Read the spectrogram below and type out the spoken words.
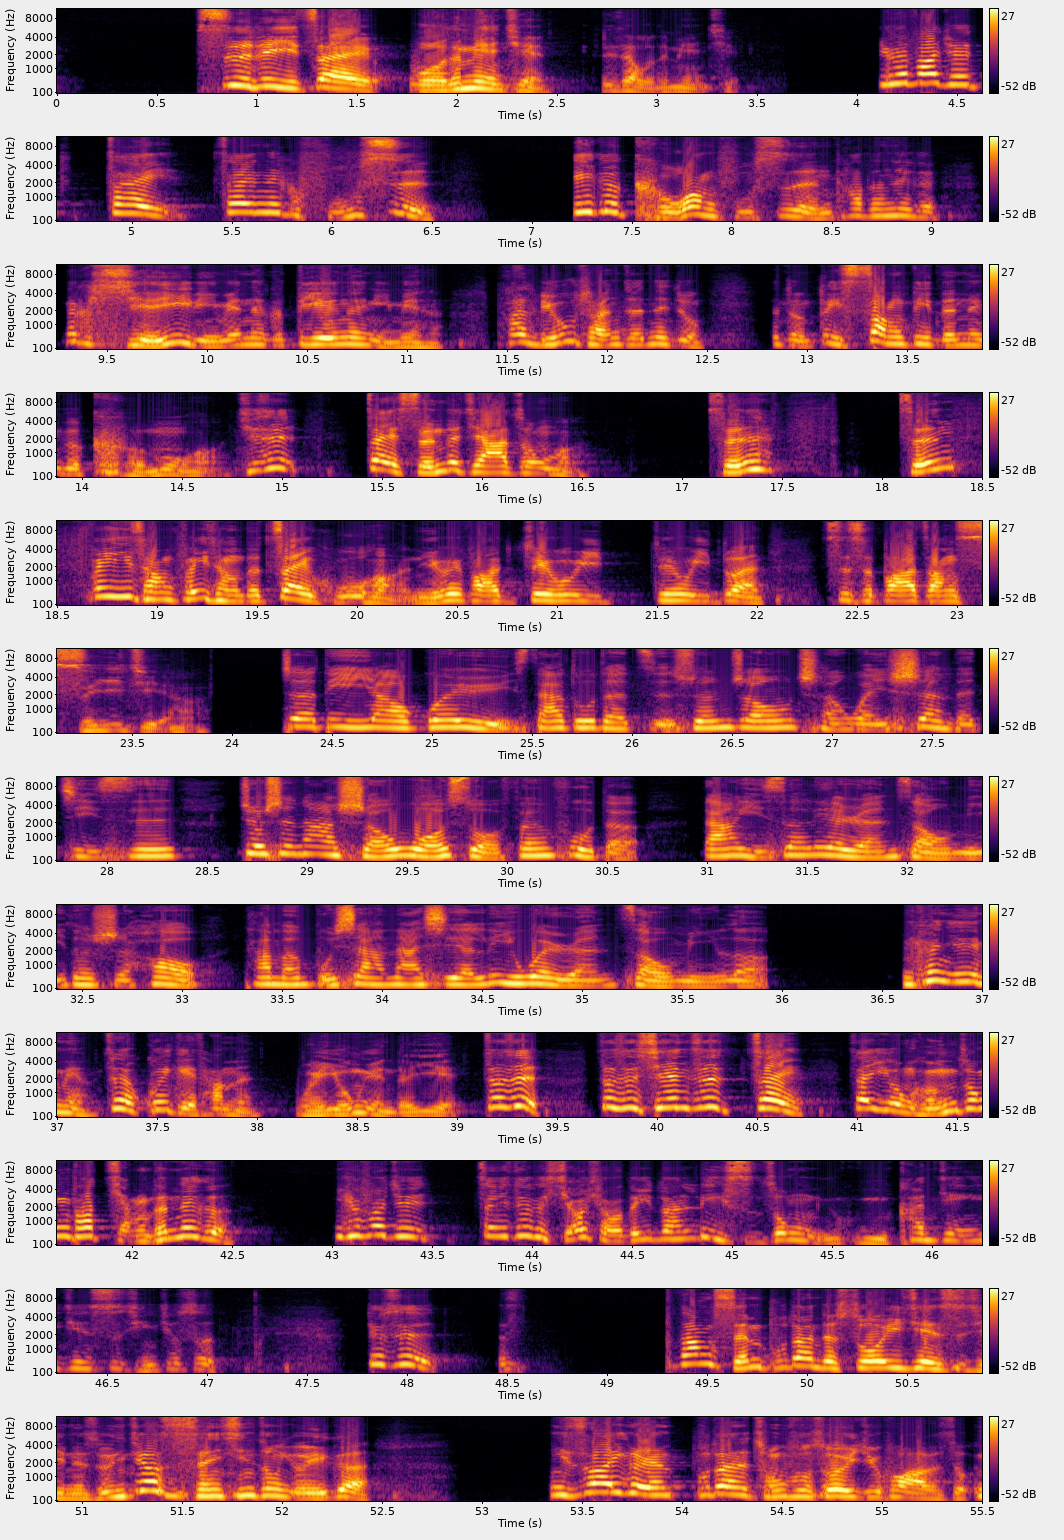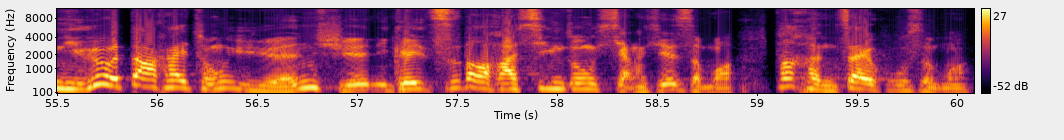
势力在我的面前，立在我的面前。你会发觉，在在那个服侍，一个渴望服侍人，他的那个那个血液里面，那个 DNA 里面，他流传着那种那种对上帝的那个渴慕哈。其实，在神的家中哈，神神非常非常的在乎哈。你会发最后一最后一段四十八章十一节哈，这地要归于撒都的子孙中，成为圣的祭司，就是那守我所吩咐的。当以色列人走迷的时候，他们不像那些立位人走迷了。你看见没有？这要归给他们为永远的业。这是这是先知在在永恒中他讲的那个。你会发觉，在这个小小的一段历史中，你你看见一件事情，就是就是当神不断的说一件事情的时候，你就是神心中有一个。你知道一个人不断的重复说一句话的时候，你如果大概从语言学，你可以知道他心中想些什么，他很在乎什么。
